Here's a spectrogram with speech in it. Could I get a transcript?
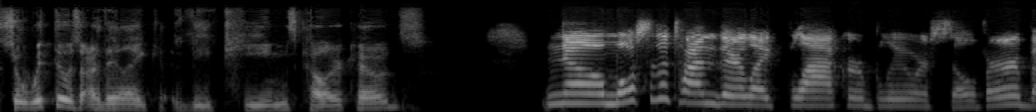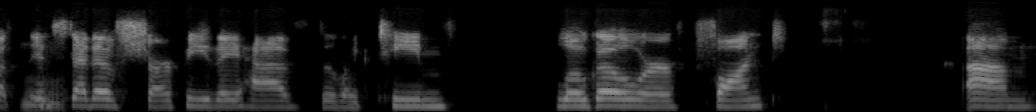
So with those, are they like the team's color codes? No, most of the time they're like black or blue or silver, but Mm. instead of Sharpie, they have the like team logo or font. Um,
